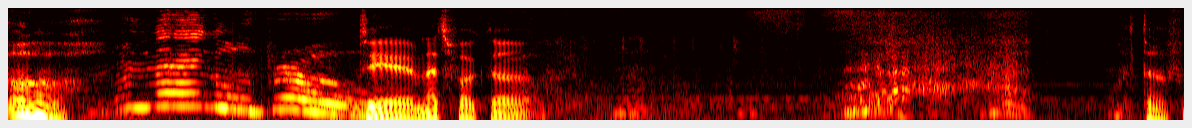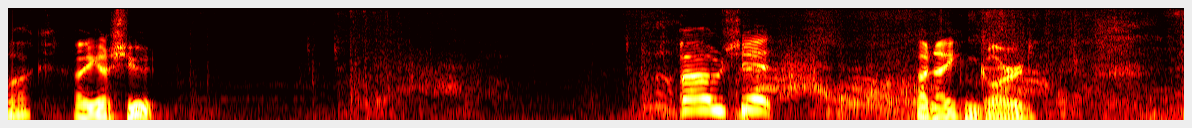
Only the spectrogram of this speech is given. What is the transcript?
Oh, Mangled, bro. damn, that's fucked up. What the fuck? Oh, you gotta shoot. Oh, shit. Oh, now you can guard.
